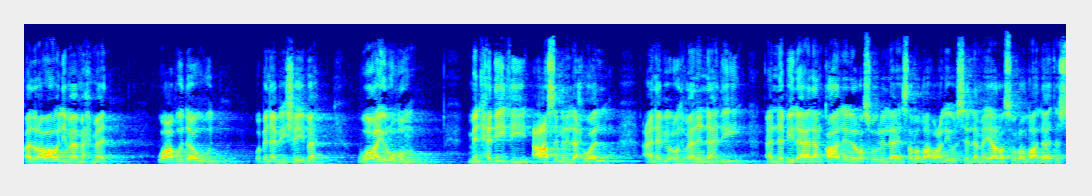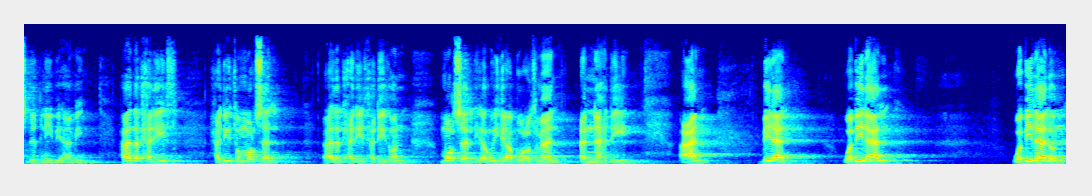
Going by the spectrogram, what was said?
قد رواه الإمام أحمد وأبو داود وابن أبي شيبة وغيرهم من حديث عاصم الأحول عن أبي عثمان النهدي أن بلالا قال لرسول الله صلى الله عليه وسلم يا رسول الله لا تسبقني بآمين. هذا الحديث حديث مرسل. هذا الحديث حديث مرسل. يرويه أبو عثمان النهدي عن بلال. وبلال وبلال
